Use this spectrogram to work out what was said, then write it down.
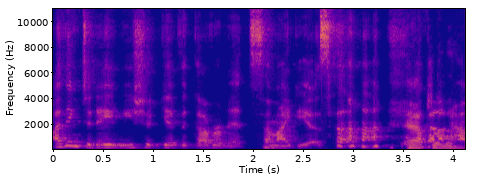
I think today we should give the government some ideas about how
